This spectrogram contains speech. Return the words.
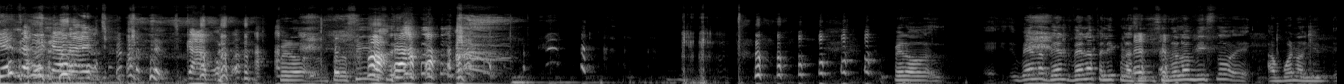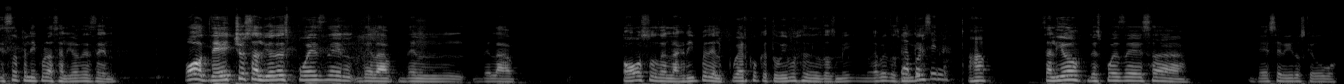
¿Quién sabe qué habrá hecho Chicago? Pero, pero sí. pero eh, vean, la, vean, vean la película. Si, si no lo han visto, eh, ah, bueno, y esa película salió desde el. Oh, de hecho salió después del, de, la, del, de la tos o de la gripe del puerco que tuvimos en el 2009, La 2010. porcina. Ajá. Salió después de esa de ese virus que hubo.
